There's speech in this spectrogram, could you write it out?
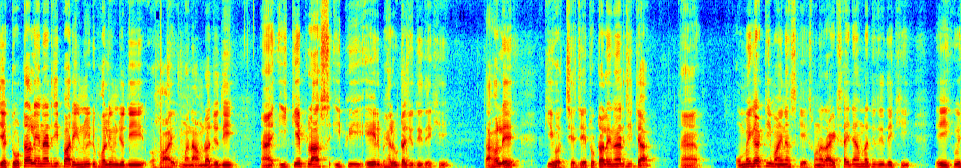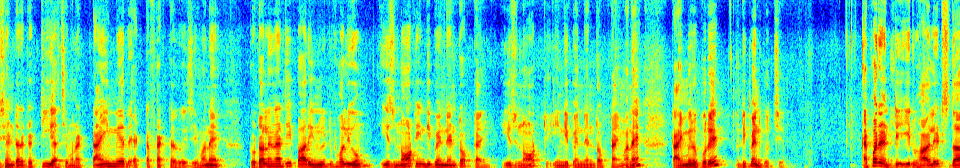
যে total energy per unit volume যদি হয় মানে আমরা যদি ইকে প্লাস ইপি এর ভ্যালুটা যদি দেখি, তাহলে কি হচ্ছে যে টোটাল এনার্জিটা omega T minus K X মানে রাইট সাইডে আমরা যদি দেখি, এই ইকুয়েশনটার একটা টি আছে মানে টাইমের একটা ফ্যাক্টর রয়েছে মানে total energy per unit volume is not independent of time is not independent of time মানে টাইমের উপরে ডিপেন্ড করছে। Apparently it violates the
